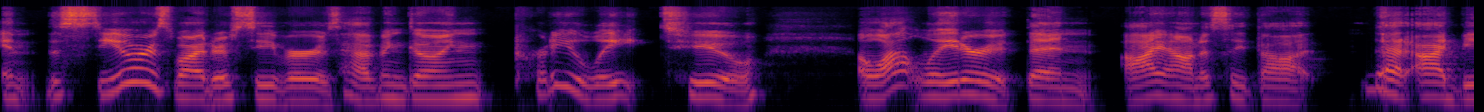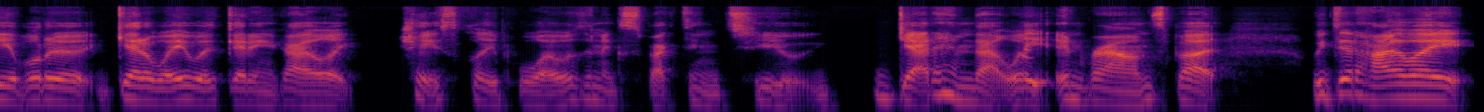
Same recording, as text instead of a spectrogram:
in the Steelers wide receivers have been going pretty late too. A lot later than I honestly thought that I'd be able to get away with getting a guy like Chase Claypool. I wasn't expecting to get him that late in rounds, but we did highlight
